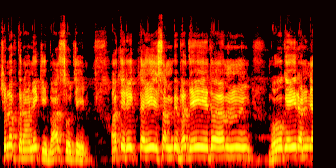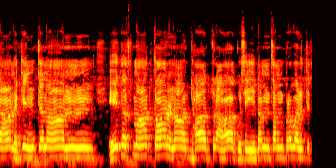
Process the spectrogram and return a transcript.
सुलभ कराने की बात सोचे। अतिरिक्त संविभजेद भोगैरण्यान किंचनान एतस्मात् कारणाधात्रा कुशीदम संप्रवर्तित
